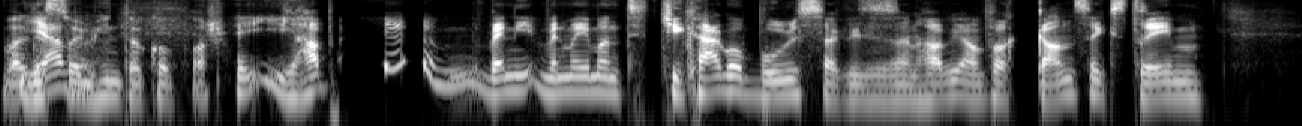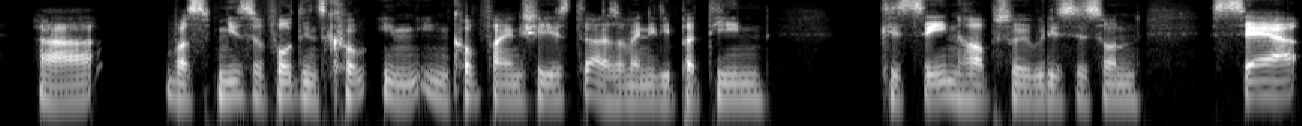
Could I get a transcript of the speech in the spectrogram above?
weil ja, das so im Hinterkopf war. Ich habe, wenn, ich, wenn mir jemand Chicago Bulls sagt, dann habe ich einfach ganz extrem, äh, was mir sofort ins Ko in, in den Kopf einschießt, also wenn ich die Partien gesehen habe, so über die Saison, sehr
